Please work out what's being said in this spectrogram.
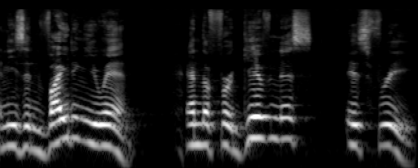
and He's inviting you in. And the forgiveness is free.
